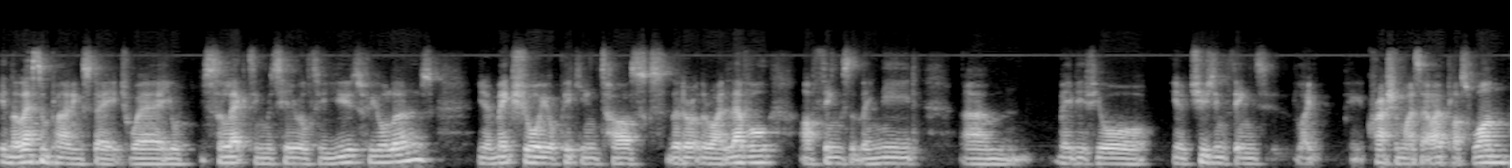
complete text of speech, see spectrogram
in the lesson planning stage where you're selecting material to use for your learners. You know, make sure you're picking tasks that are at the right level, are things that they need. Um, maybe if you're you know choosing things like Krashen might say I plus one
